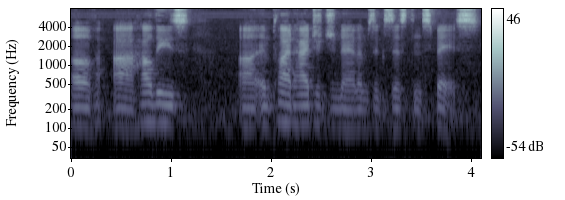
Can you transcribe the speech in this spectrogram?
of uh, how these uh, implied hydrogen atoms exist in space.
